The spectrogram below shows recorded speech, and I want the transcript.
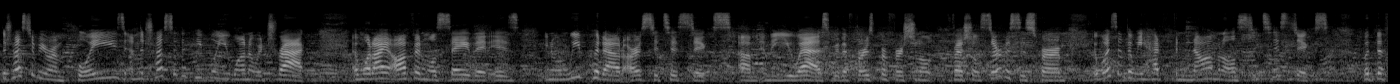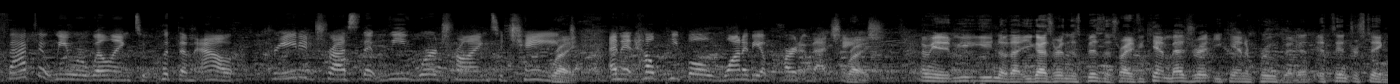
the trust of your employees and the trust of the people you want to attract. And what I often will say that is, you know, when we put out our statistics um, in the US, we're the first professional professional services firm, it wasn't that we had phenomenal statistics, but the fact that we were willing to put them out created trust that we were trying to change. Right. And it helped people want to be a part of that change. Right. I mean, you, you, know that. You guys are in this business, right? If you can't measure it, you can't improve it. And it's interesting.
